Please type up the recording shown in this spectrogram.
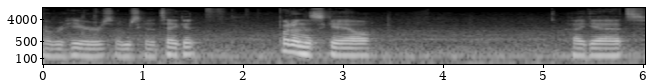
over here, so I'm just going to take it, put on the scale. I get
